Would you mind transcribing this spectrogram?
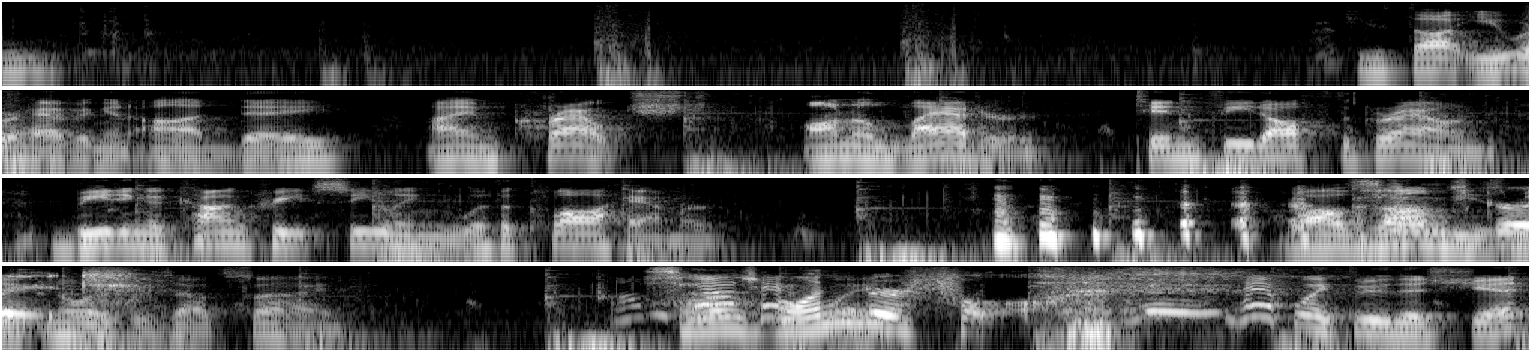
Ooh. If you thought you were having an odd day, I am crouched on a ladder 10 feet off the ground, beating a concrete ceiling with a claw hammer. While zombies make noises outside. I'm Sounds halfway- wonderful. halfway through this shit.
